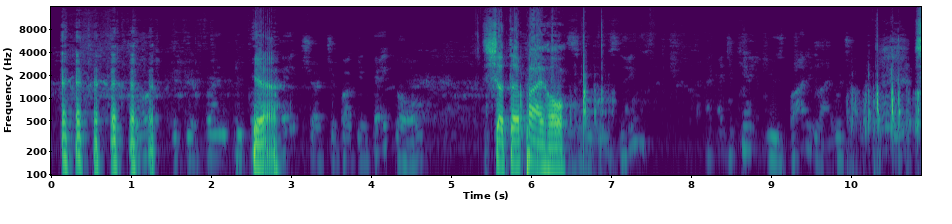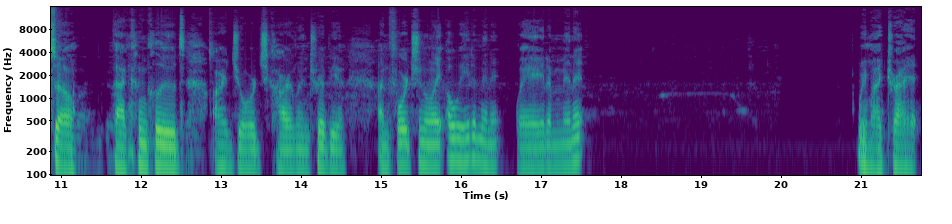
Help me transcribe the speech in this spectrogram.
or Yeah. shut that pie hole. So, That concludes our George Carlin tribute. Unfortunately, oh, wait a minute. Wait a minute. We might try it.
